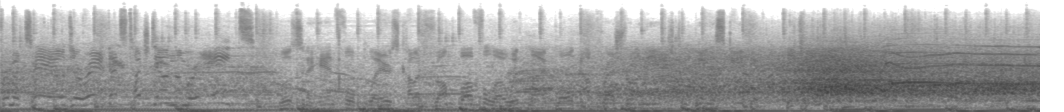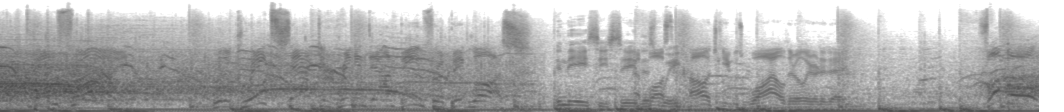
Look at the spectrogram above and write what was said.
From Mateo that's touchdown number eight. Wilson, a handful of players coming from Buffalo with Leipold. Now pressure on the edge, complete escape. He Ben Fry with a great sack and bringing down Bean for a big loss. In the ACC that this Boston week. College game was wild earlier today. Fumble.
